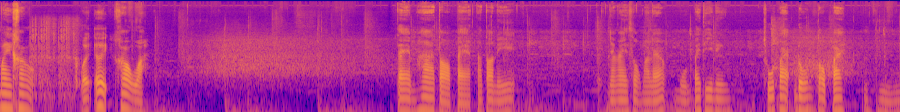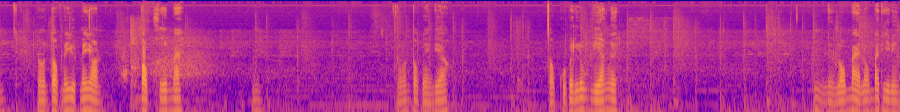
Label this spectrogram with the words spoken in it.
ไม่เข้าเอ้ยเอ้ย เข้าว่ะ แต้ม5ต่อ8นะตอนนี้ ยังไงส่งมาแล้ว หมุนไปทีนึงชูดไป โดนตบไปโดนตบไม่หยุดไม่หย่อน ตบคืนไปโดนตบอย่างเดียว ตบกูเป็นลูกเลี้ยงเลยอืมเดี๋ยวล้มไปล้มไปทีนึง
